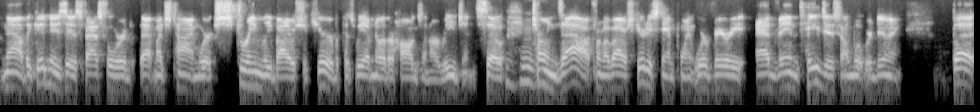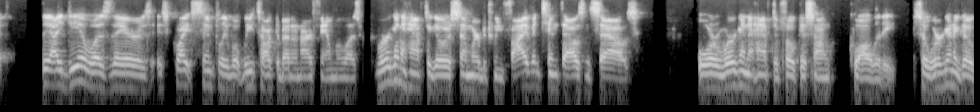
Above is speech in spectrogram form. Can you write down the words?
Now, the good news is, fast forward that much time, we're extremely biosecure because we have no other hogs in our region. So, mm-hmm. turns out, from a biosecurity standpoint, we're very advantageous on what we're doing. But the idea was there is, is quite simply what we talked about in our family was we're going to have to go somewhere between five and 10,000 sows, or we're going to have to focus on quality. So we're going to go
